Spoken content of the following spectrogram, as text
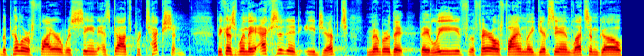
the pillar of fire was seen as God's protection. Because when they exited Egypt, remember they, they leave, the Pharaoh finally gives in, lets them go.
